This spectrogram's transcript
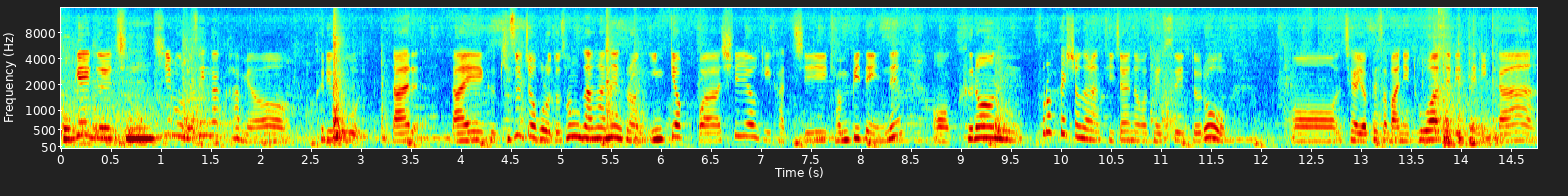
고객을 진심으로 생각하며 그리고 나, 나의 그 기술적으로도 성장하는 그런 인격과 실력이 같이 겸비돼 있는 어, 그런 프로페셔널한 디자이너가 될 수 있도록 어, 제가 옆에서 많이 도와드릴 테니까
